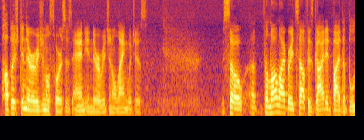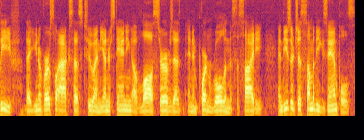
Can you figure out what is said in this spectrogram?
published in their original sources and in their original languages. So, uh, the law library itself is guided by the belief that universal access to and the understanding of law serves as an important role in the society. And these are just some of the examples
